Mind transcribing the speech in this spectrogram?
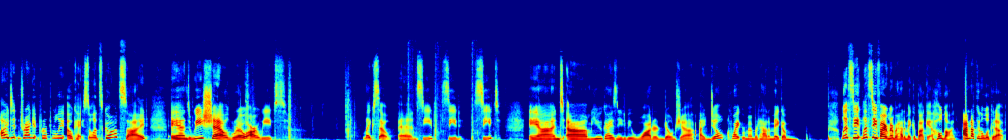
I didn't drag it properly. Okay, so let's go outside and we shall grow our wheat like so. And seed, seed, seed. And um, you guys need to be watered, don't you? I don't quite remember how to make a. Let's see. Let's see if I remember how to make a bucket. Hold on. I'm not to look it up.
